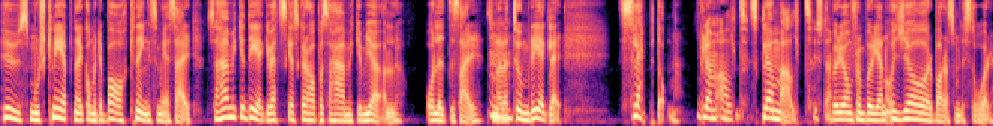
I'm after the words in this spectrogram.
husmorsknep när det kommer till bakning som är så här, så här mycket degvätska ska du ha på så här mycket mjöl. och lite så här, såna Mm. där tumregler. Släpp dem. Glöm allt. Glöm allt. Börja om från början och gör bara som det står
